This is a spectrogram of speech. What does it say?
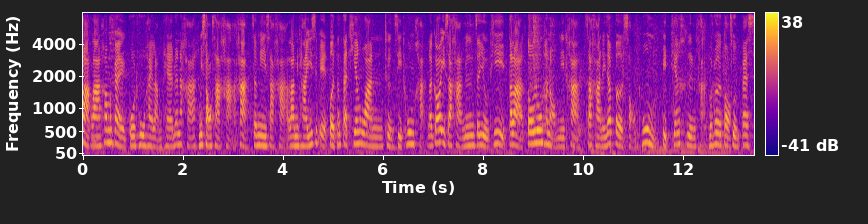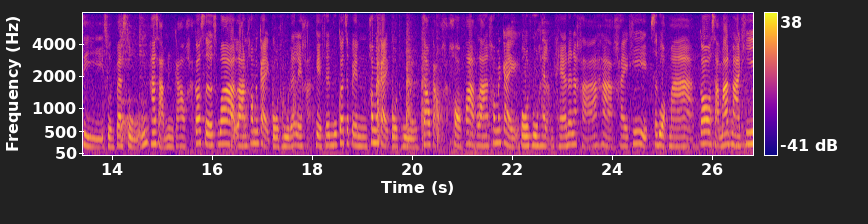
ฝากร้านข้าวมันไก่โกทูไฮหลำแท้ด้วยนะคะ มี 2 สาขาค่ะ จะมีสาขารามอินทรา21 เปิดตั้งแต่เที่ยงวันถึง4ทุ่มค่ะ แล้วก็อีกสาขาหนึ่งจะอยู่ที่ตลาดโต้รุ่งถนอมนิดค่ะ สาขานี้จะเปิด 2 ทุ่มปิดเที่ยงคืนค่ะเบอร์โทรต่อ 084 080 5319 ค่ะ ก็เซิร์ชว่าร้านข้าวมันไก่โกทูได้เลยค่ะเพจ Facebook ก็จะเป็นข้าวมันไก่โกทูเจ้าเก่าค่ะขอฝากร้านข้าวมันไก่โกทูไฮหลำแท้ด้วยนะคะ หากใครที่สะดวกมา ก็สามารถมาที่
